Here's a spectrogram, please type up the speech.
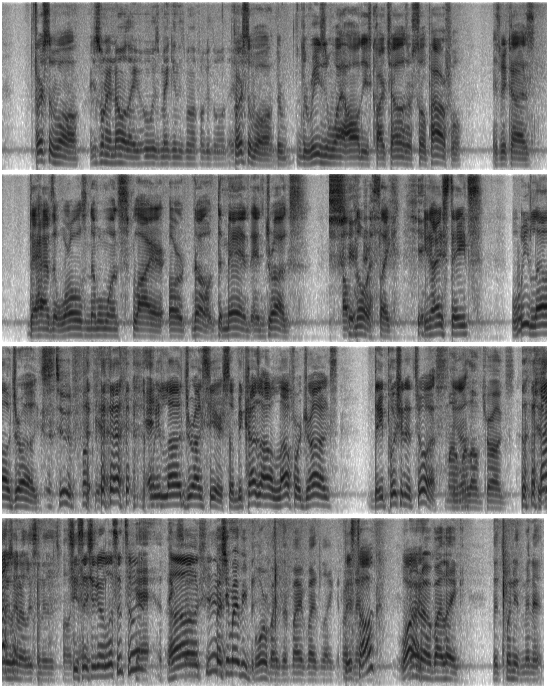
First of all, I just want to know like who is making these motherfuckers all day. First of all, the the reason why all these cartels are so powerful is because they have the world's number one supplier or no demand in drugs up north. Like Yeah. United States, we love drugs. dude, fuck yeah, we love drugs here. So because of our love for drugs, they pushing it to us. mom, you know? I love drugs. She's gonna listen to this podcast. She said she's gonna listen to it. Yeah, oh so. shit! But she might be bored by the by, by like right this now. talk? Why? No, no, by like the twentieth minute.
